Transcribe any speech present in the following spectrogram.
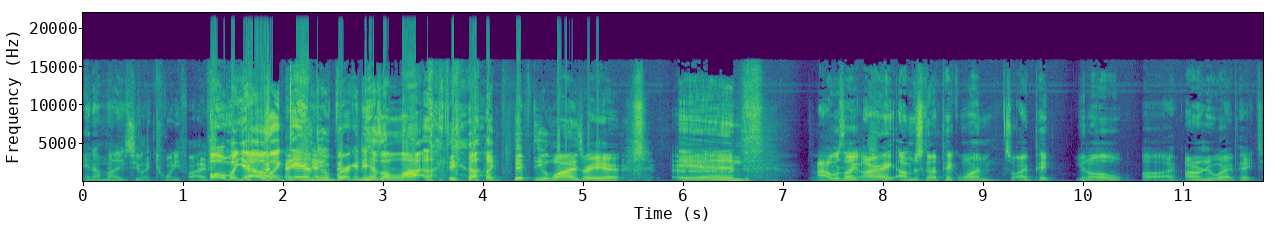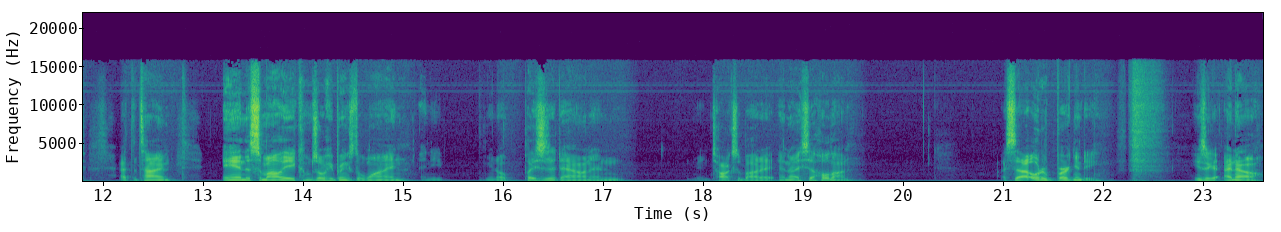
and I'm you like, see like 25. oh my god! I was like, damn, dude, burgundy has a lot. Like they got like 50 wines right here, and I was like, all right, I'm just gonna pick one. So I picked, you know, uh, I, I don't know what I picked at the time, and the sommelier comes over, he brings the wine, and he, you know, places it down and, and talks about it, and I said, hold on. I said, I ordered burgundy. He's like, I know.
